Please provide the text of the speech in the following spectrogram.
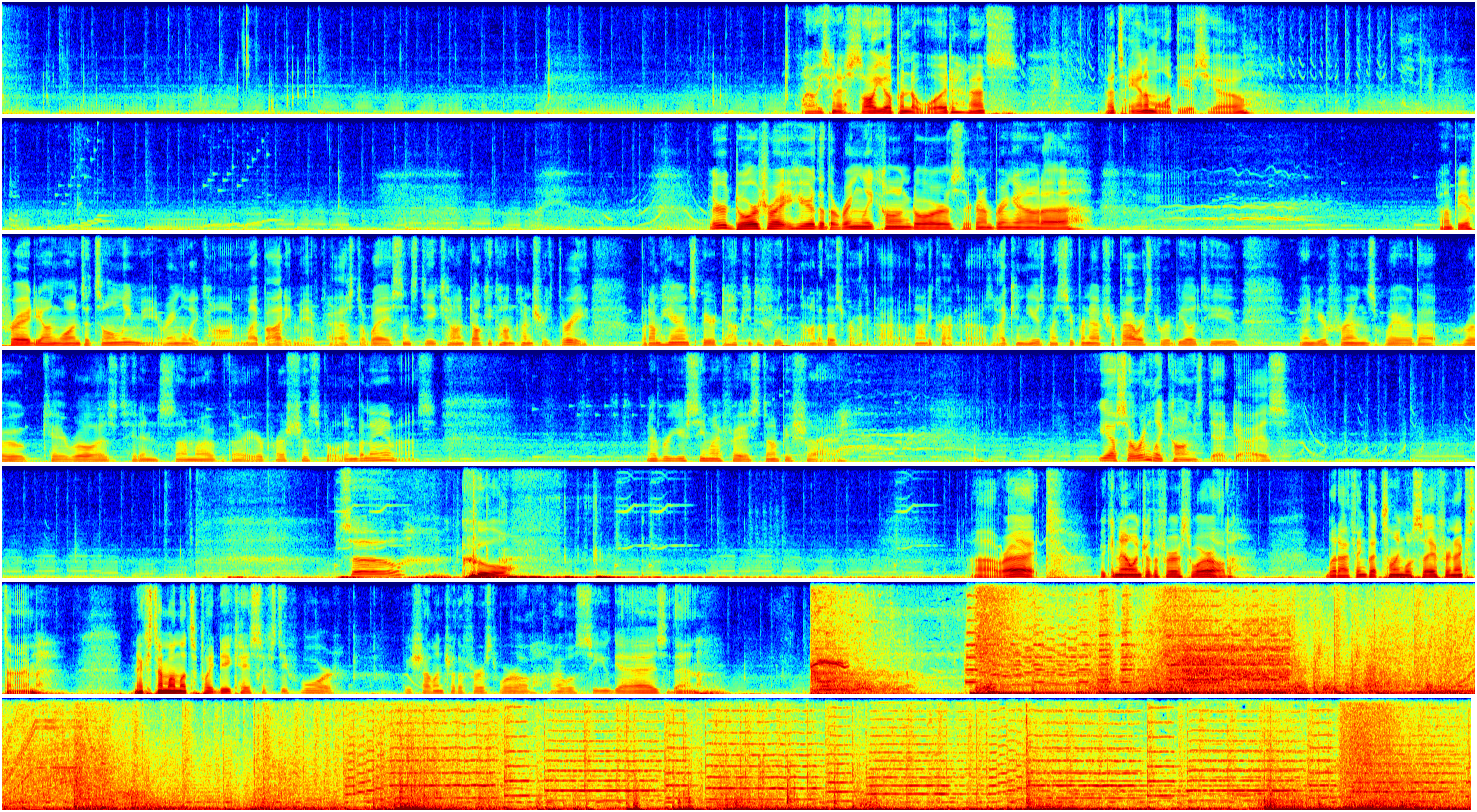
Wow, he's gonna saw you up into wood? That's... That's animal abuse, yo. There are doors right here. They're the Wrinkly Kong doors. They're gonna bring out, a... Don't be afraid, young ones. It's only me, Wrinkly Kong. My body may have passed away since Donkey Kong Country 3, but I'm here in spirit to help you defeat the knot of those crocodiles, naughty crocodiles. I can use my supernatural powers to reveal to you and your friends where that rogue K. Rool has hidden some of the, your precious golden bananas. Whenever you see my face, don't be shy. Yeah, so Wrinkly Kong's dead, guys. So, cool. Alright. We can now enter the first world. But I think that's something we'll save for next time. Next time on Let's Play DK64. We shall enter the first world. I will see you guys then.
